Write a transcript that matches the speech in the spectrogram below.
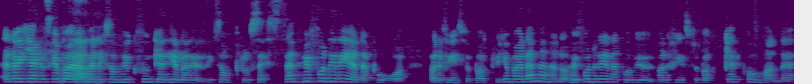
Eller vi kanske ska börja Ja. med liksom, hur funkar hela liksom, processen? Hur får ni reda på vad det finns för böcker? Vi kan börja den änden då. Hur får ni reda på vad det finns för böcker kommande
